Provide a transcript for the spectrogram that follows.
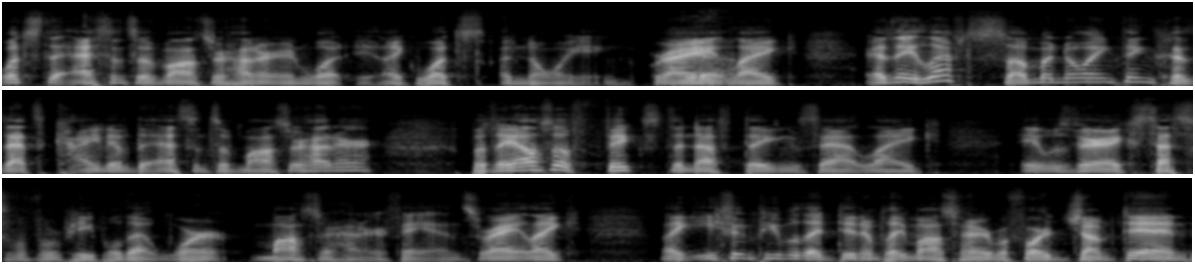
what's the essence of Monster Hunter and what like what's annoying, right? Yeah. Like, and they left some annoying things because that's kind of the essence of Monster Hunter, but they also fixed enough things that like it was very accessible for people that weren't Monster Hunter fans, right? Like like even people that didn't play Monster Hunter before jumped in,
